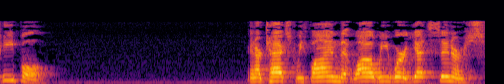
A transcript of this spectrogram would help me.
people. In our text we find that while we were yet sinners,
